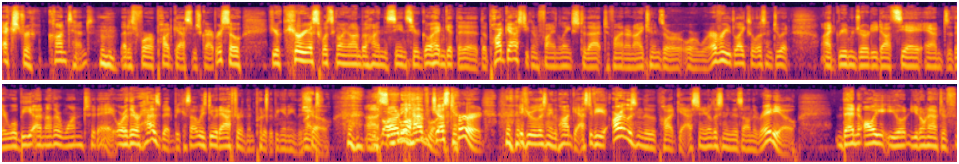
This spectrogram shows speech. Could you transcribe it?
extra content that is for our podcast subscribers. So if you're curious what's going on behind the scenes here, go ahead and get the the podcast. You can find links to that to find on iTunes or, or wherever you'd like to listen to it at greenmajority.ca. And there will be another one today, or there has been because I always do it after and then put it at the beginning of the show. Uh, so already you will have one. just heard if you were listening to the podcast. If you are listening to the podcast and you're listening to this on the radio. Then all you, you you don't have to f-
